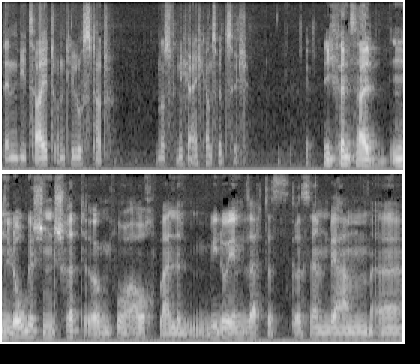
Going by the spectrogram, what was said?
denn die Zeit und die Lust hat. Und das finde ich eigentlich ganz witzig. Ich finde es halt einen logischen Schritt irgendwo auch, weil, wie du eben sagtest, Christian, wir haben, äh,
